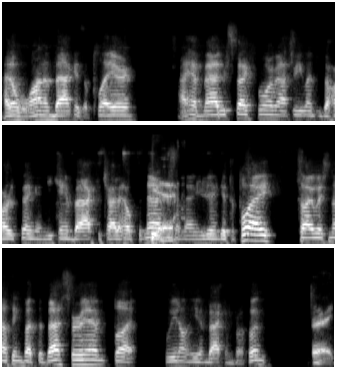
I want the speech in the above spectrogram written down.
I don't want him back as a player. I have mad respect for him after he went through the hard thing and he came back to try to help the Nets Yeah. and then he didn't get to play. So I wish nothing but the best for him, but we don't need him back in Brooklyn. All right.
